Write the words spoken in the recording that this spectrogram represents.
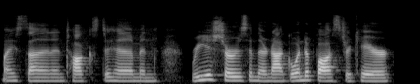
my son and talks to him and reassures him they're not going to foster care.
